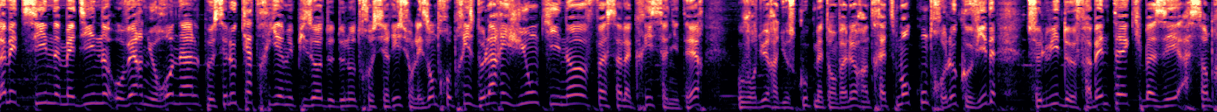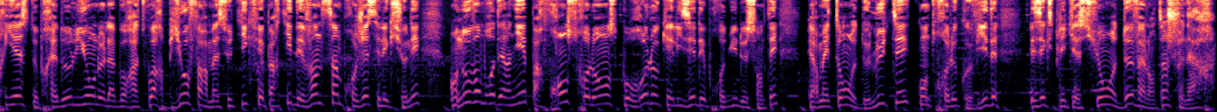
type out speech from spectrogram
La médecine Made in Auvergne-Rhône-Alpes, c'est le quatrième épisode de notre série sur les entreprises de la région qui innovent face à la crise sanitaire. Aujourd'hui, Radio Scoop met en valeur un traitement contre le Covid, celui de Fabentech, basé à Saint-Priest, près de Lyon. Le laboratoire biopharmaceutique fait partie des 25 projets sélectionnés en novembre dernier par France Relance pour relocaliser des produits de santé permettant de lutter contre le Covid. Les explications de Valentin Chenard.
